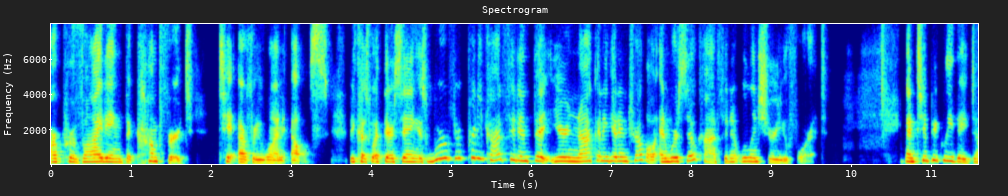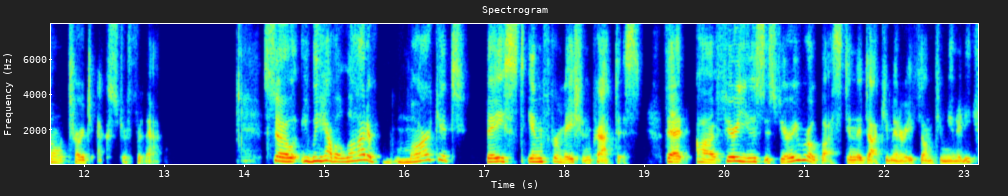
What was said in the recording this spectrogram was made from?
are providing the comfort to everyone else because what they're saying is we're pretty confident that you're not going to get in trouble and we're so confident we'll insure you for it. And typically they don't charge extra for that. So we have a lot of market-based information practice that uh, fair use is very robust in the documentary film community.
